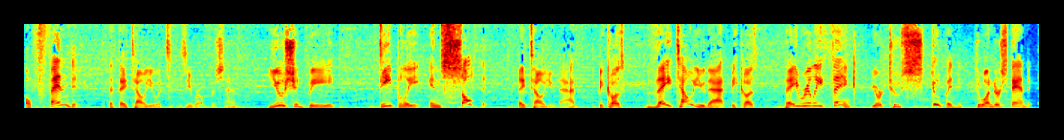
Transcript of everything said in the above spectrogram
offended that they tell you it's 0%. You should be deeply insulted they tell you that because they tell you that because they really think you're too stupid to understand it.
